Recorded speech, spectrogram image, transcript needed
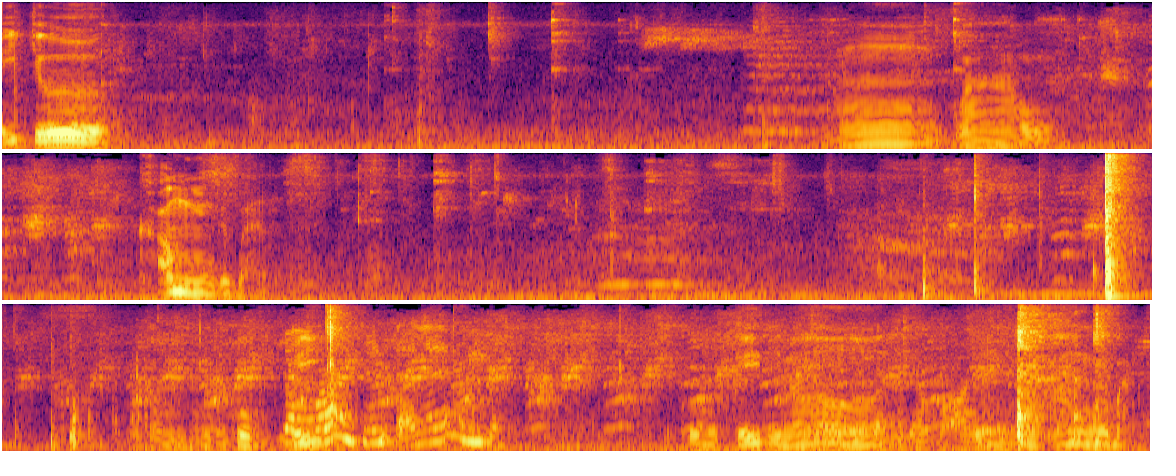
ý chưa? Đó, wow. Không nha các bạn. Công nhận con cua một ký. cua một ký thì nó nó các bạn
